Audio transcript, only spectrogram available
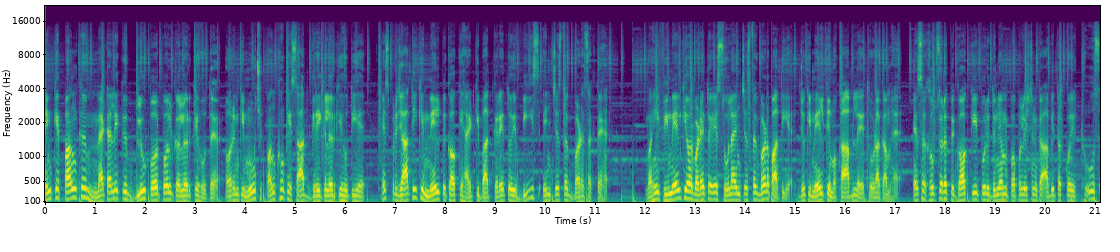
इनके पंख मेटेलिक ब्लू पर्पल कलर के होते हैं और इनकी मूछ पंखों के साथ ग्रे कलर की होती है। इस प्रजाति के मेल पिकॉक की हाइट की बात करें तो ये 20 इंचेस तक बढ़ सकते हैं। वहीं फीमेल की ओर बढ़े तो ये 16 इंचेस तक बढ़ पाती है, जो कि मेल के मुकाबले थोड़ा कम है। इस खूबसूरत पिकॉक की पूरी दुनिया में पॉपुलेशन का अभी तक कोई ठोस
